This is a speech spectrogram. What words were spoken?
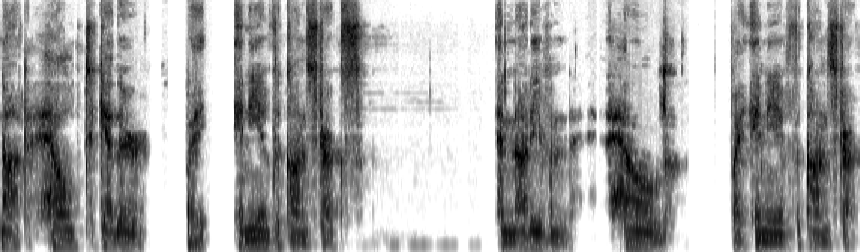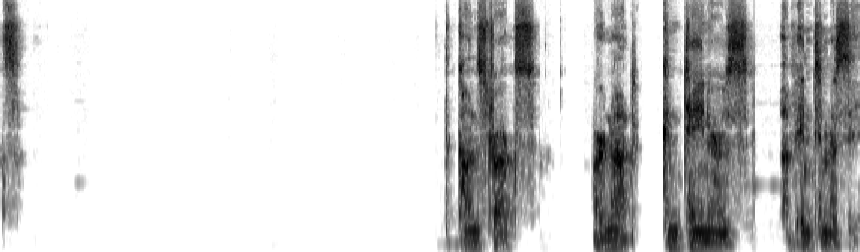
not held together by any of the constructs, and not even held by any of the constructs. The constructs are not containers of intimacy.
